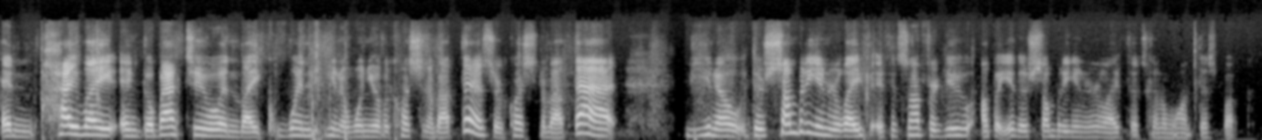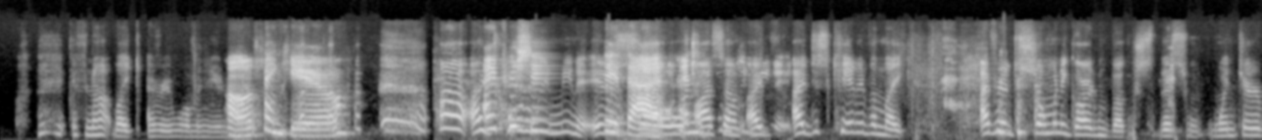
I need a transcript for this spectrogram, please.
and highlight and go back to and like when you know when you have a question about this or a question about that you know there's somebody in your life if it's not for you i'll bet you there's somebody in your life that's going to want this book if not like every woman you know. Oh, thank you. uh, I, I totally appreciate mean it. It is that. so and awesome. I I just can't even like I've read so many garden books this winter.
